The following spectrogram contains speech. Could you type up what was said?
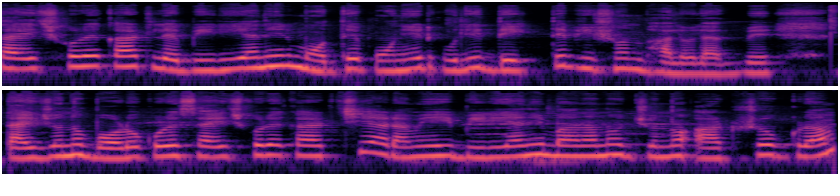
সাইজ করে কাটলে বিরিয়ানির মধ্যে পনিরগুলি দেখতে ভীষণ ভালো লাগবে। তাই জন্য বড় করে সাইজ করে কাটছি। আর আমি এই বিরিয়ানি বানানোর জন্য আটশো গ্রাম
